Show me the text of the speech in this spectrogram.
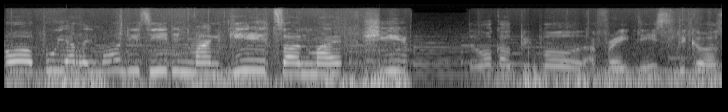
Oh, Puya Raymond is eating my kids and my sheep. The local people afraid this because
